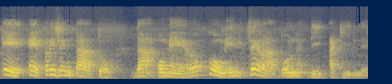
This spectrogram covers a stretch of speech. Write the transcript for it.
e è presentato da Omero come il Cerapon di Achille.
